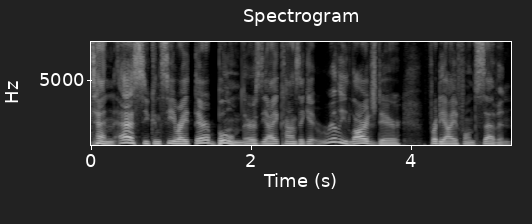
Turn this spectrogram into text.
XS. You can see right there, boom, there's the icons. They get really large there for the iPhone 7.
